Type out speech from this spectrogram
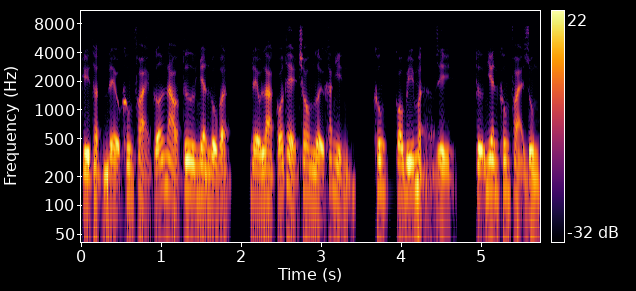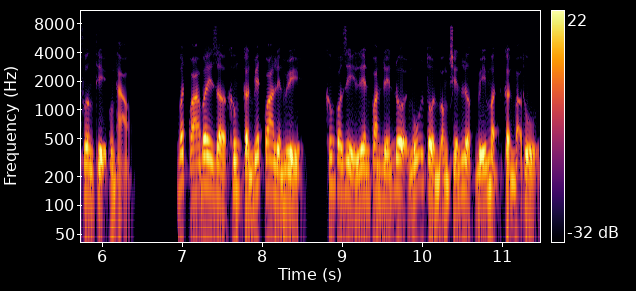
kỳ thật đều không phải cỡ nào tư nhân đồ vật, đều là có thể cho người khác nhìn, không có bí mật gì, tự nhiên không phải dùng phương thị cùng thảo. Bất quá bây giờ không cần viết qua liền hủy không có gì liên quan đến đội ngũ tồn vòng chiến lược bí mật cần bảo thủ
